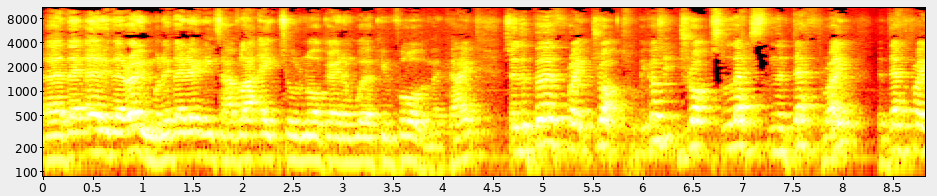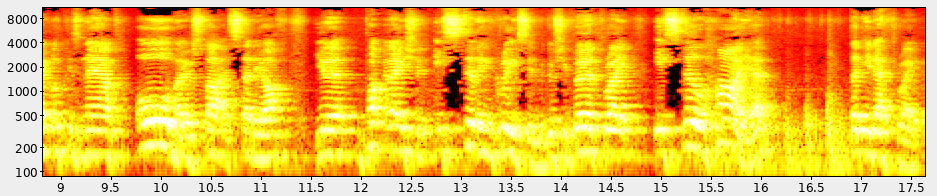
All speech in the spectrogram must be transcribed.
uh, they're earning their own money. They don't need to have like eight children all going and working for them, okay? So the birth rate drops, but because it drops less than the death rate, the death rate, look, is now almost started to steady off. Your population is still increasing because your birth rate is still higher than your death rate.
